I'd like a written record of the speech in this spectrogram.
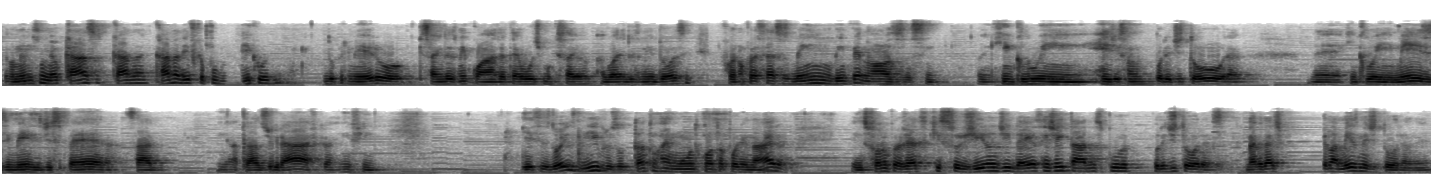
Pelo menos no meu caso, cada, cada livro que eu publico, do primeiro que saiu em 2004 até o último que saiu agora em 2012, foram processos bem, bem penosos, assim, que incluem rejeição por editora, né, que incluem meses e meses de espera, sabe, atraso de gráfica, enfim. E esses dois livros, tanto o Raimundo quanto o Apolinário, eles foram projetos que surgiram de ideias rejeitadas por, por editoras. Na verdade, pela mesma editora, né?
